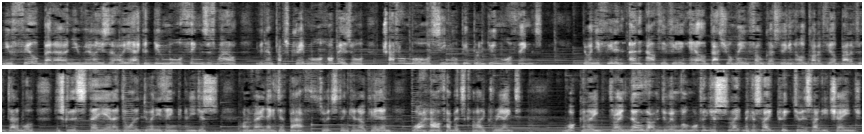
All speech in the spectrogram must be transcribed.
you feel better and you realize that, oh yeah, I can do more things as well. You can then perhaps create more hobbies or travel more, see more people and do more things. But when you're feeling unhealthy and feeling ill, that's your main focus. You're thinking, oh God, I feel bad, I feel terrible, just going to stay in, I don't want to do anything. And you're just on a very negative path. So it's thinking, okay, then what health habits can I create? What can I do? I know that I'm doing wrong. What can I just slight, make a slight tweak to and slightly change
